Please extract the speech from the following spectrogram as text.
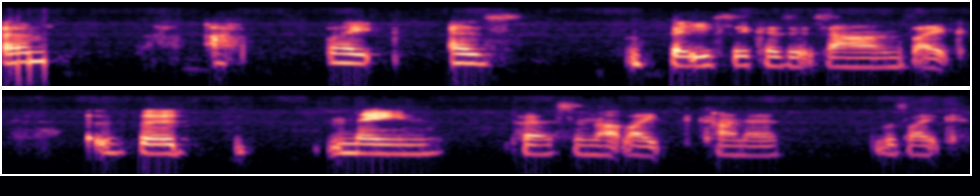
Um, uh, like as basic as it sounds, like the main person that like kind of was like,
